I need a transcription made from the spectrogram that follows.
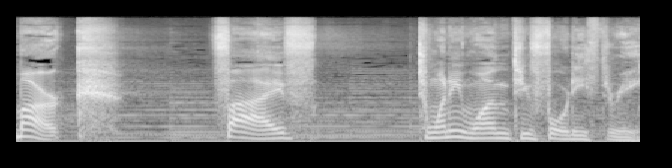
Mark 5 21 through 43.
